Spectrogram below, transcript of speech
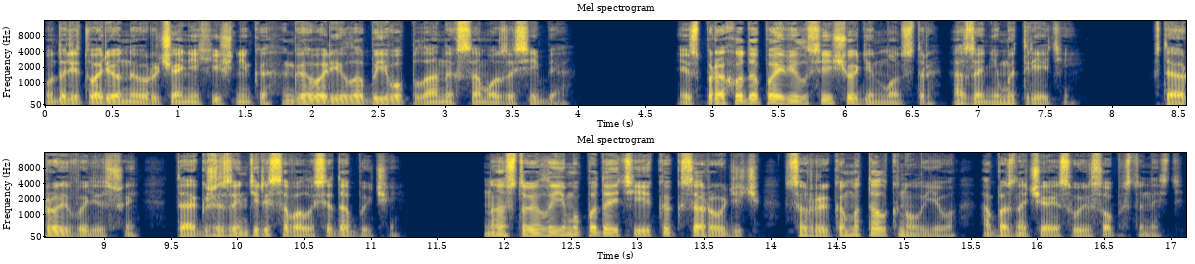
Удовлетворенное уручание хищника говорило об его планах само за себя. Из прохода появился еще один монстр, а за ним и третий. Второй, вылезший, также заинтересовался добычей. Но стоило ему подойти, как сородич с рыком оттолкнул его, обозначая свою собственность.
